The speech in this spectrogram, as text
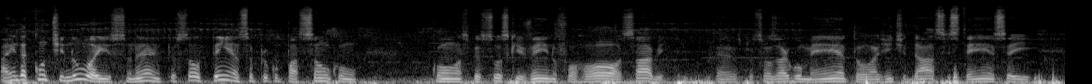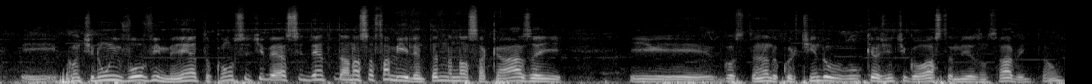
ainda continua isso, né? O pessoal tem essa preocupação com, com as pessoas que vêm no forró, sabe? É, as pessoas argumentam, a gente dá assistência e, e continua um envolvimento como se estivesse dentro da nossa família, entrando na nossa casa e, e gostando, curtindo o que a gente gosta mesmo, sabe? Então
